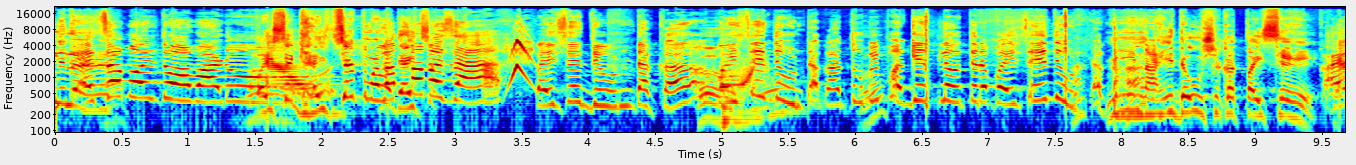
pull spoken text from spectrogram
लिहिलंय कसं बोलतो हा माणूस पैसे घ्यायचेत मला गप्पा द्यायचे. बसा. पैसे देऊन टाका पैसे देऊन टाका. तुम्ही पण घेतले होते ना पैसे देऊन टाका. मी नाही देऊ शकत पैसे. काय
